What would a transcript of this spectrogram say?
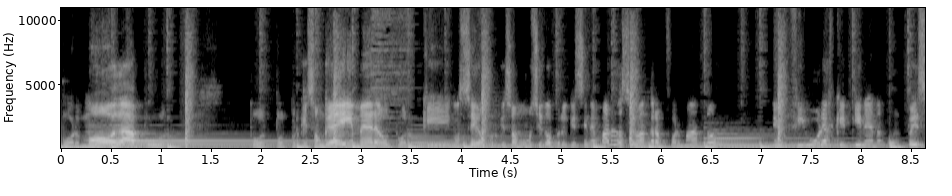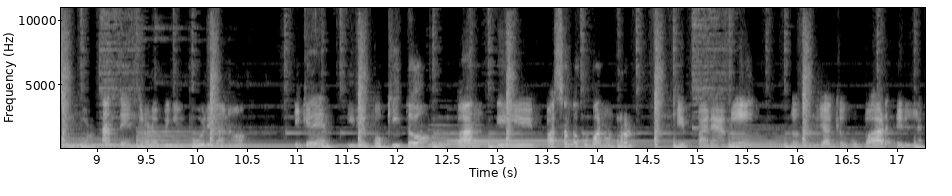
por moda, por, porque son gamers o porque, no sé, o porque son músicos, pero que sin embargo se van transformando en figuras que tienen un peso importante dentro de la opinión pública, ¿no? Y que y de poquito van eh, pasando a ocupar un rol que para mí lo tendría que ocupar el,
